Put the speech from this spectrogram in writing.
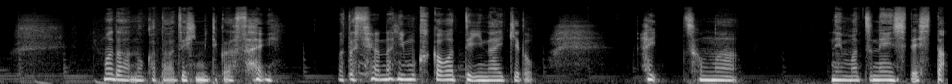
まだの方はぜひ見てください。私は何も関わっていないけど。はい、そんな年末年始でした。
